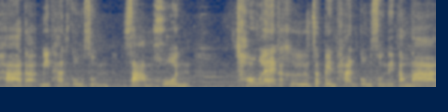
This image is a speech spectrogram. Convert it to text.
ภาษณ์อะมีท่านกงสุล3คน ช่องแรกก็คือจะเป็นท่านกงสุลในตำนาน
